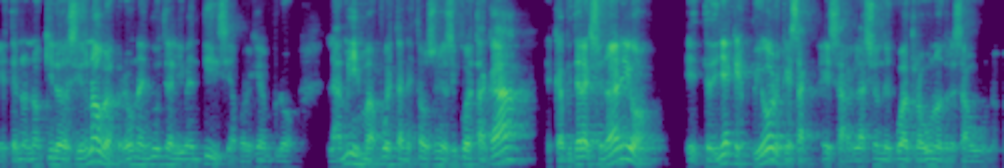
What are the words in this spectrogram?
Este, no, no quiero decir nombres, pero una industria alimenticia, por ejemplo, la misma puesta en Estados Unidos y puesta acá, el capital accionario, eh, te diría que es peor que esa, esa, relación de 4 a 1, 3 a 1.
